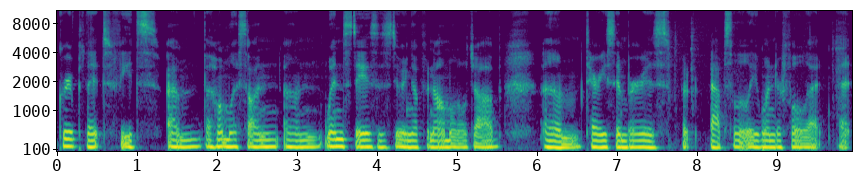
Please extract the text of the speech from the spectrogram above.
group that feeds um, the homeless on on Wednesdays is doing a phenomenal job. Um, Terry Simber is absolutely wonderful at, at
